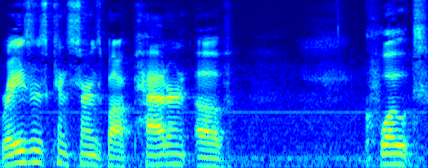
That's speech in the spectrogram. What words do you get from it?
raises concerns about a pattern of, quote,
